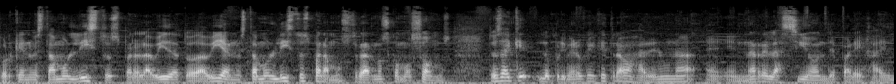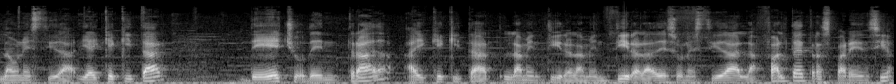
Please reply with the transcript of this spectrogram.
porque no estamos listos para la vida todavía, no estamos listos para mostrarnos como somos. Entonces hay que, lo primero que hay que trabajar en una, en una relación de pareja es la honestidad y hay que quitar, de hecho, de entrada hay que quitar la mentira, la mentira, la deshonestidad, la falta de transparencia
